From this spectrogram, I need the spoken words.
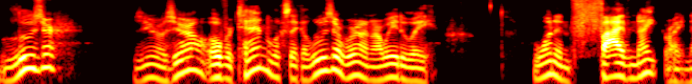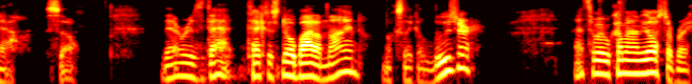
loser, zero zero over ten. Looks like a loser. We're on our way to a one and five night right now. So there is that. Texas no bottom nine. Looks like a loser. That's the way we're coming on the All Star break.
